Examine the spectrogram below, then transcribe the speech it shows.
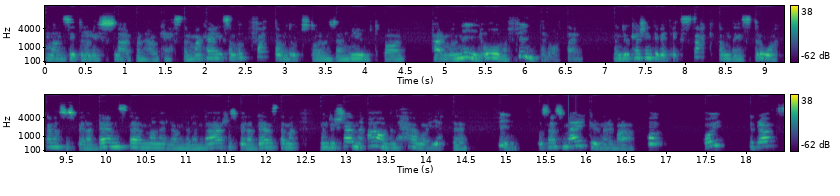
man sitter och lyssnar på den här orkestern. Man kan liksom uppfatta om det uppstår en sån njutbar harmoni. Åh, vad fint det låter. Men du kanske inte vet exakt om det är stråkarna som spelar den stämman eller om det är den där som spelar den stämman. Men du känner, ah, men det här var jättefint. Och sen så märker du när det bara, oj, oj det bröts,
